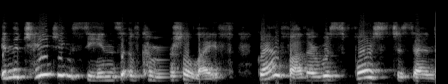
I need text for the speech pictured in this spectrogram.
In the changing scenes of commercial life, grandfather was forced to send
